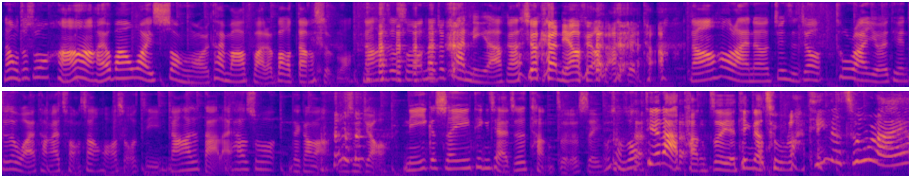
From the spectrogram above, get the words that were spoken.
然后我就说，啊，还要帮他外送哦，太麻烦了，把我当什么？然后他就说，那就看你啦，可能就看你要不要拿给他。然后后来呢，俊子就突然有一天，就是我还躺在床上划手机，然后他就打来，他就说你在干嘛？你在睡觉？你一个声音听起来就是躺着的声音。我想说，天哪，躺着也听得出来。听得出来啊，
